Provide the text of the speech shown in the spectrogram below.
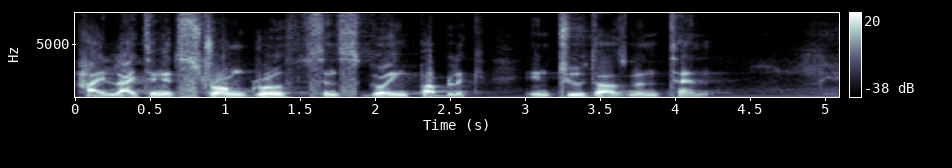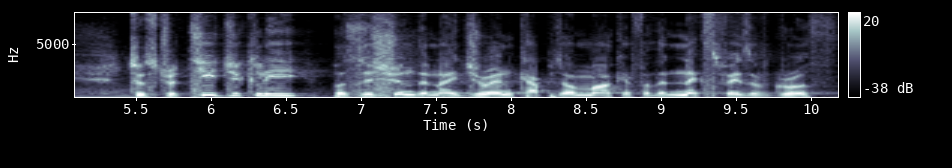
highlighting its strong growth since going public in 2010. To strategically position the Nigerian capital market for the next phase of growth,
